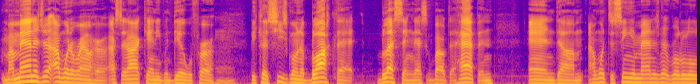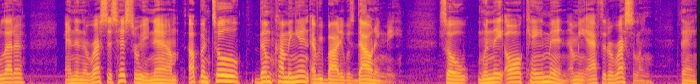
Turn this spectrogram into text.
my manager, I went around her. I said I can't even deal with her because she's going to block that blessing that's about to happen. And um, I went to senior management, wrote a little letter, and then the rest is history. Now, up until them coming in, everybody was doubting me. So when they all came in, I mean, after the wrestling thing,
